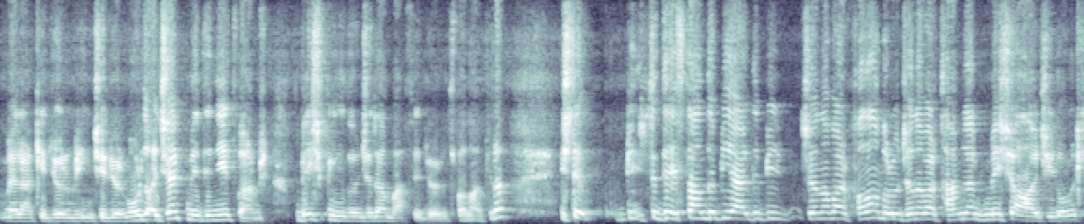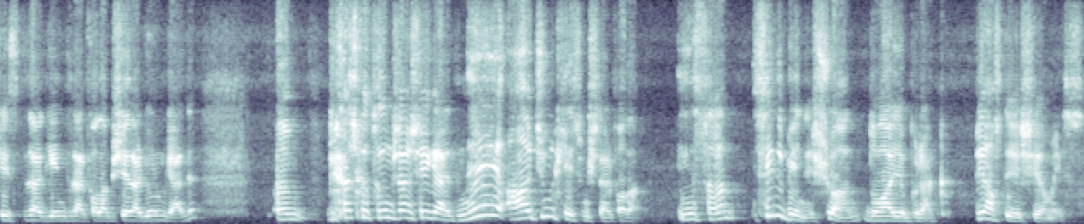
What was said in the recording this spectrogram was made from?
merak ediyorum ve inceliyorum. Orada acayip medeniyet varmış. 5000 yıl önceden bahsediyoruz falan filan. İşte bir işte destanda bir yerde bir canavar falan var. O canavar bir meşe ağacıydı. Onu kestiler, yendiler falan bir şeyler yorum geldi. Birkaç katılımcıdan şey geldi. Ne ağacı mı kesmişler falan. İnsan seni beni şu an doğaya bırak. Bir hafta yaşayamayız.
